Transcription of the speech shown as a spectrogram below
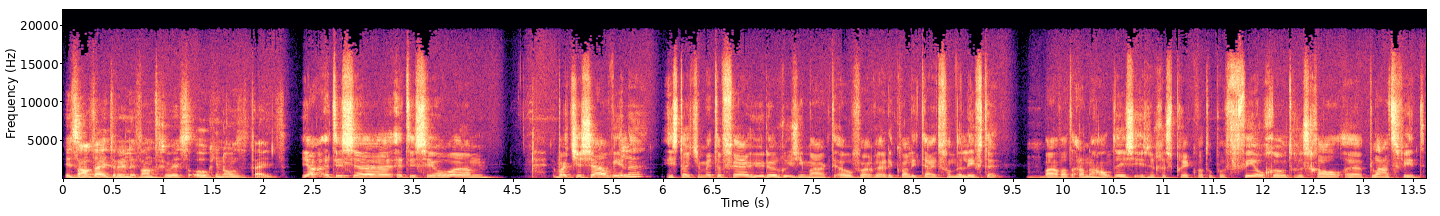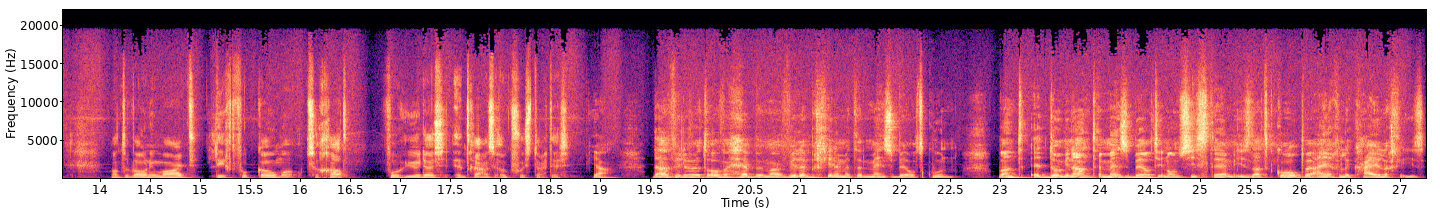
is altijd relevant geweest, ook in onze tijd. Ja, het is, eh, het is heel. ehm, wat je zou willen, is dat je met de verhuurder ruzie maakt over eh, de kwaliteit van de liften. Maar wat aan de hand is, is een gesprek wat op een veel grotere schaal eh, plaatsvindt. Want de woningmarkt ligt volkomen op zijn gat. Voor huurders en trouwens ook voor starters. Ja, daar willen we het over hebben, maar we willen beginnen met het mensbeeld, Koen. Want het dominante mensbeeld in ons systeem is dat kopen eigenlijk heilig is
